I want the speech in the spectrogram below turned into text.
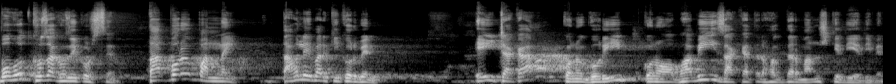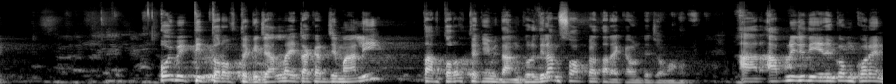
বহুত খোঁজাখুঁজি করছেন, তারপরেও পান নাই। তাহলে এবার কি করবেন? এই টাকা কোনো গরিব, কোনো অভাবী জাকাতের হকদার মানুষকে দিয়ে দিবেন। ওই ব্যক্তির তরফ থেকে যে আল্লাহ এই টাকার যে মালিক, তার তরফ থেকে আমি দান করে দিলাম, সবটা তার অ্যাকাউন্টে জমা হবে। আর আপনি যদি এরকম করেন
